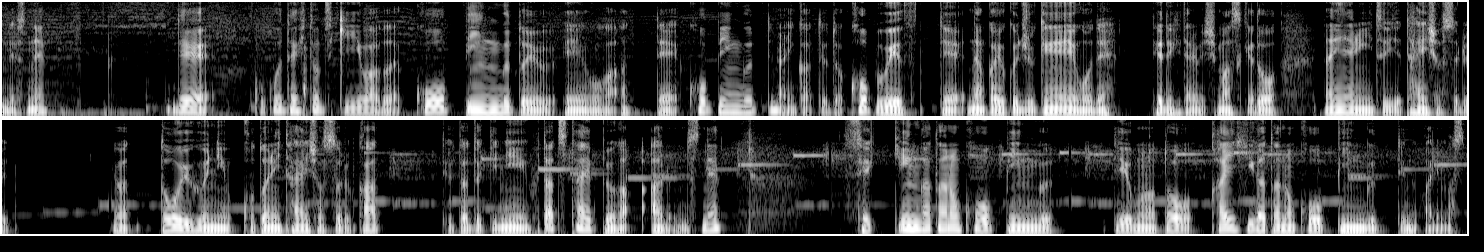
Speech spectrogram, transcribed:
んですね。でここで一つキーワードでコーピングという英語があってコーピングって何かっていうとコープ with ってなんかよく受験英語で出てきたりしますけど、何々について対処する。要はどういうふうにことに対処するかって言った時に2つタイプがあるんですね。接近型のコーピングっていうものと回避型のコーピングっていうのがあります。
